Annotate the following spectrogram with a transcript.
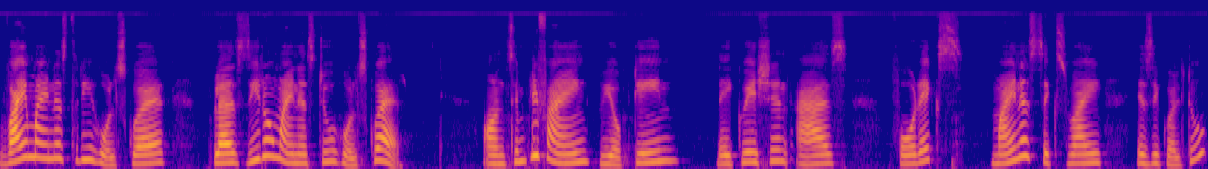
y minus 3 whole square plus 0 minus 2 whole square. On simplifying we obtain the equation as 4x minus 6y is equal to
